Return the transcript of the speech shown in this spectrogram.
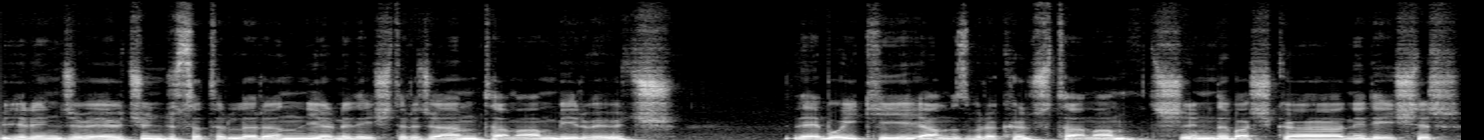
birinci ve üçüncü satırların yerini değiştireceğim. Tamam 1 ve 3 ve bu ikiyi yalnız bırakır. Tamam. Şimdi başka ne değişir?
